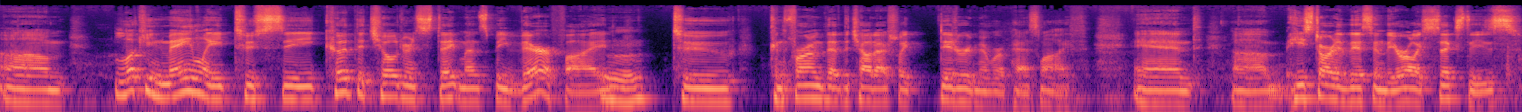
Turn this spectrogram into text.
Um, looking mainly to see could the children's statements be verified mm-hmm. to confirm that the child actually did remember a past life. And um, he started this in the early 60s,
